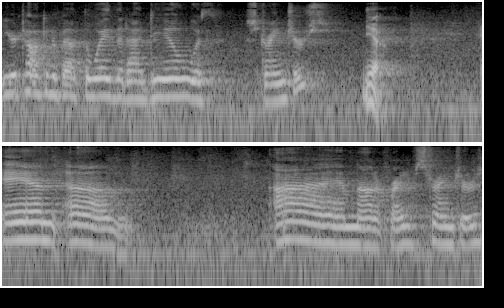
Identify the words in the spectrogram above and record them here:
you're talking about the way that I deal with strangers. yeah And um, I am not afraid of strangers.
